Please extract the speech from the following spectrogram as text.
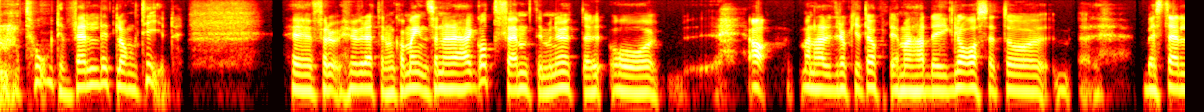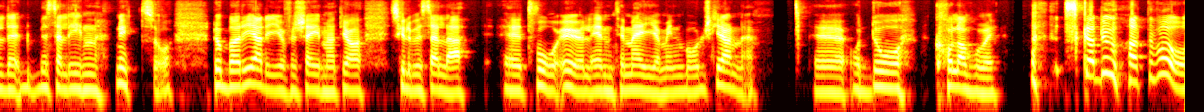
tog det väldigt lång tid eh, för huvudrätten att komma in. Så när det hade gått 50 minuter och ja, man hade druckit upp det man hade i glaset och eh, beställde, beställde in nytt så. Då började det ju för sig med att jag skulle beställa eh, två öl, en till mig och min bordsgranne. Eh, och då kollade hon på mig. Ska du ha två?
